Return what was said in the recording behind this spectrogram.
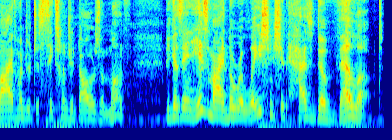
$500 to $600 a month. Because in his mind, the relationship has developed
